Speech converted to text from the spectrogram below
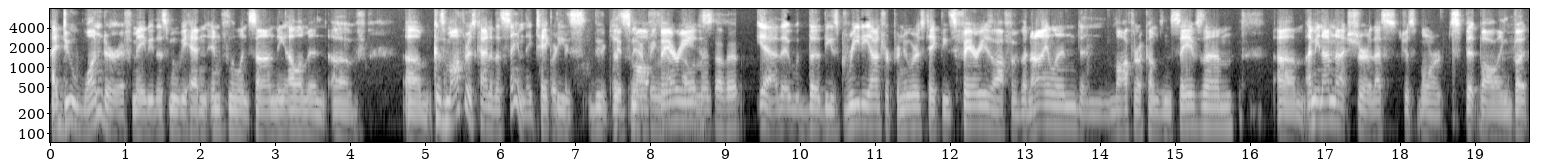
I do wonder if maybe this movie had an influence on the element of. Because Mothra is kind of the same. They take Like these the, the, kidnapping small fairies, of it. yeah, the, the these greedy entrepreneurs take these fairies off of an island, and Mothra comes and saves them. Um, I mean, I'm not sure. That's just more spitballing, but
